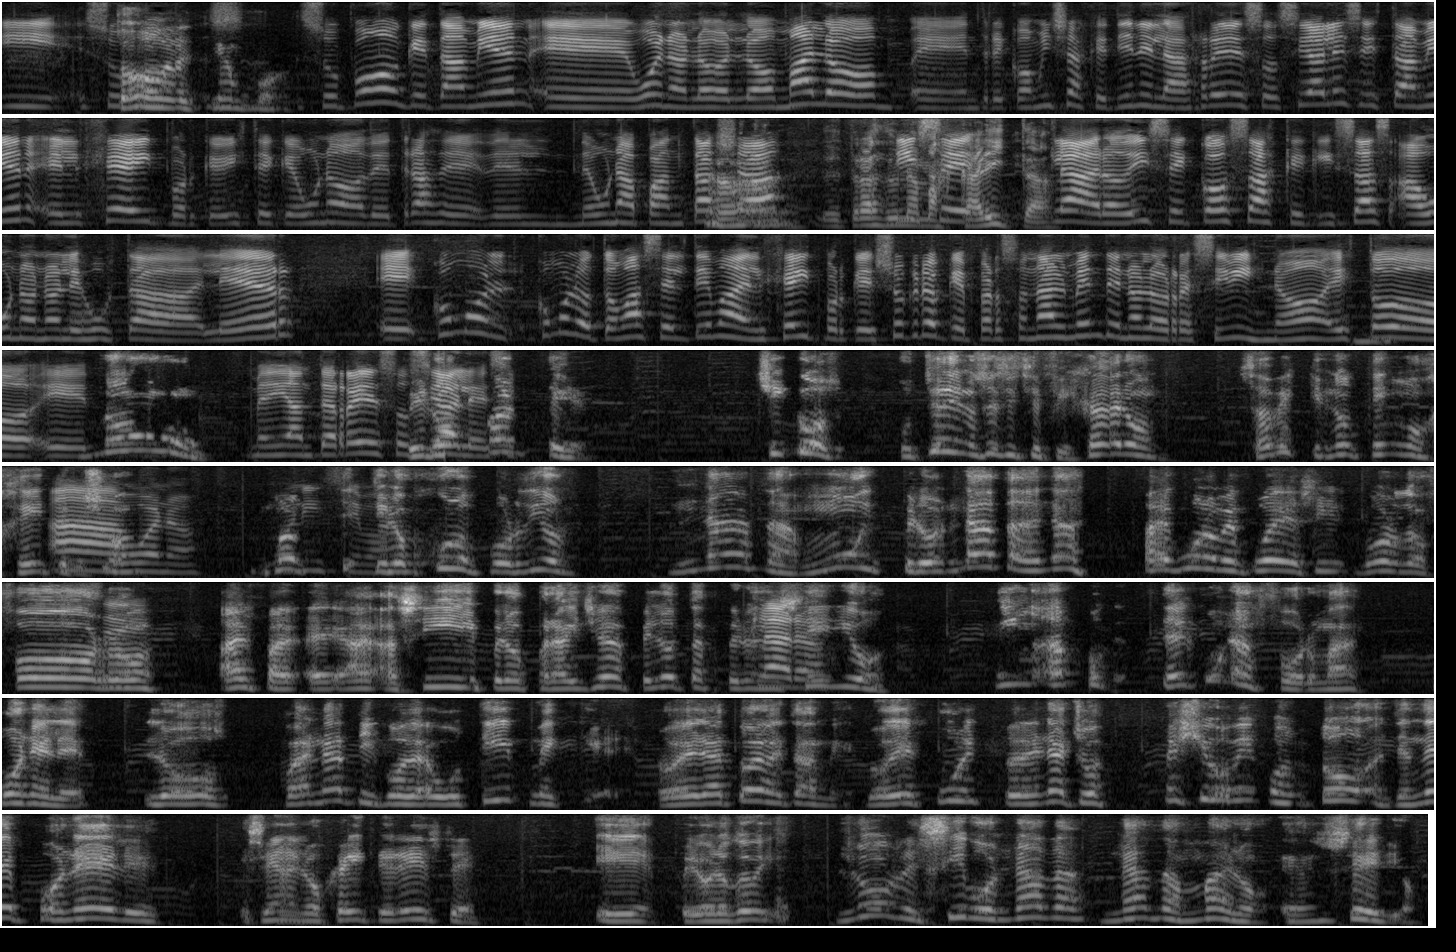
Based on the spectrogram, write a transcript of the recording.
Y Todo supongo, el tiempo. su- supongo que también, eh, bueno, lo, lo malo, eh, entre comillas, que tienen las redes sociales es también el hate, porque viste que uno detrás de, de- de una pantalla... Ah, Detrás de una dice- mascarita. Claro, dice cosas que quizás a uno no les gusta leer. Eh, ¿cómo, ¿Cómo lo tomás el tema del hate? Porque yo creo que personalmente no lo recibís, ¿no? Es todo eh, No, mediante redes pero sociales. aparte, chicos, ustedes no sé si se fijaron, ¿sabés que no tengo hater ah, yo? bueno, No, te, lo juro por Dios, nada, muy, pero nada de nada. Alguno me puede decir gordo forro, Sí. alfa, eh, así, pero para hinchar pelotas, pero Claro. en serio, de alguna forma, ponele, los fanáticos de Agustín me quieren, los de la Tora también, los de Juli, los de Nacho, me llevo bien con todo, ¿entendés? Ponele, que sean los haters ese. Eh, pero lo que vi, no recibo nada, nada malo, en serio,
